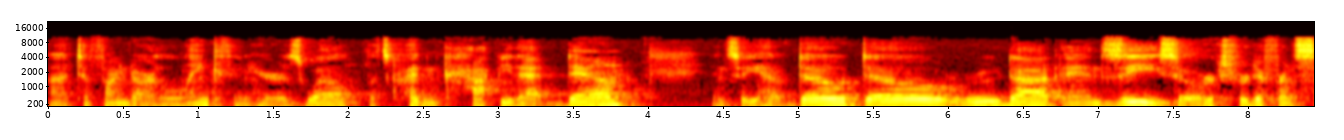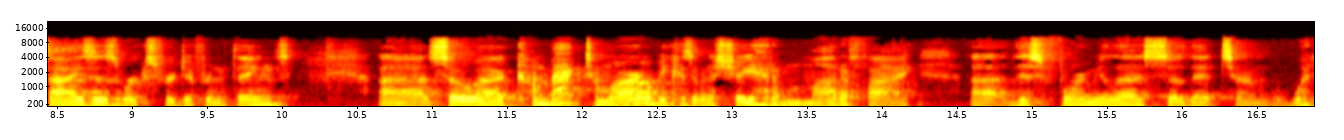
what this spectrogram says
uh, to find our length in here as well. Let's go ahead and copy that down. And so you have do, do, ru dot, and z. So it works for different sizes, works for different things. Uh, so uh, come back tomorrow because I'm going to show you how to modify uh, this formula so that um, what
